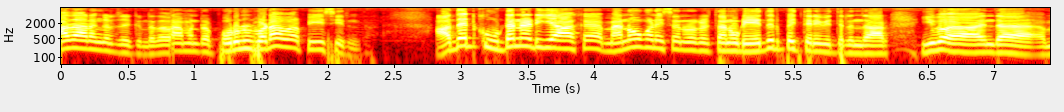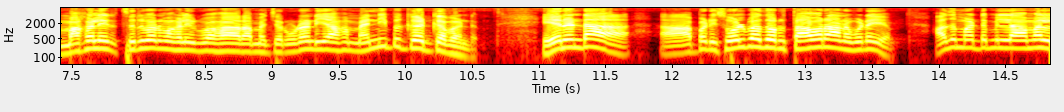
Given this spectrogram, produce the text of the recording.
ஆதாரங்கள் இருக்கின்றது. என்ற பொருள்பட அவர் பேசியிருந்தார். அதற்கு உடனடியாக மனோ கணேசன் அவர்கள் தன்னுடைய எதிர்ப்பை தெரிவித்திருந்தார். இவ இந்த மகளிர் சிறுவர் மகளிர் விவகார அமைச்சர் உடனடியாக மன்னிப்பு கேட்க வேண்டும். ஏனென்றா அப்படி சொல்வது ஒரு தவறான விடயம். அது மட்டும் இல்லாமல்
